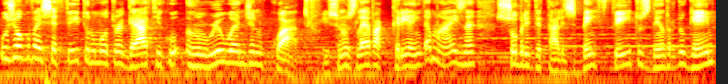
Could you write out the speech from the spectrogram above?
o jogo vai ser feito no motor gráfico Unreal Engine 4. Isso nos leva a crer ainda mais né, sobre detalhes bem feitos dentro do game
